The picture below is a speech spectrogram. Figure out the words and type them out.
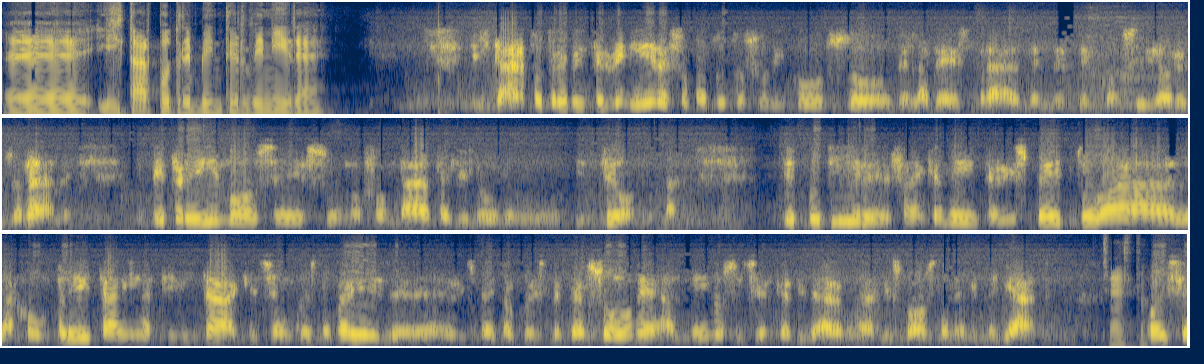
Eh, il TAR potrebbe intervenire? Il TAR potrebbe intervenire soprattutto sul ricorso della destra del, del Consiglio regionale. Vedremo se sono fondate le loro obiezioni, ma devo dire francamente rispetto alla completa inattività che c'è in questo paese eh, rispetto a queste persone, almeno si cerca di dare una risposta nell'immediato. Certo. Poi si,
